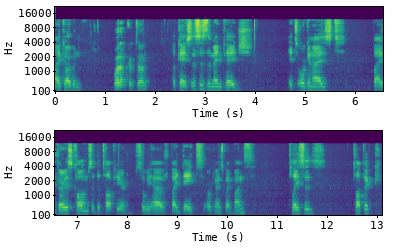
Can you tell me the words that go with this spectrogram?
Hi, Carbon. What up, Krypton? Okay, so this is the main page. It's organized by various columns at the top here. So we have by date, organized by month, places, topic,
